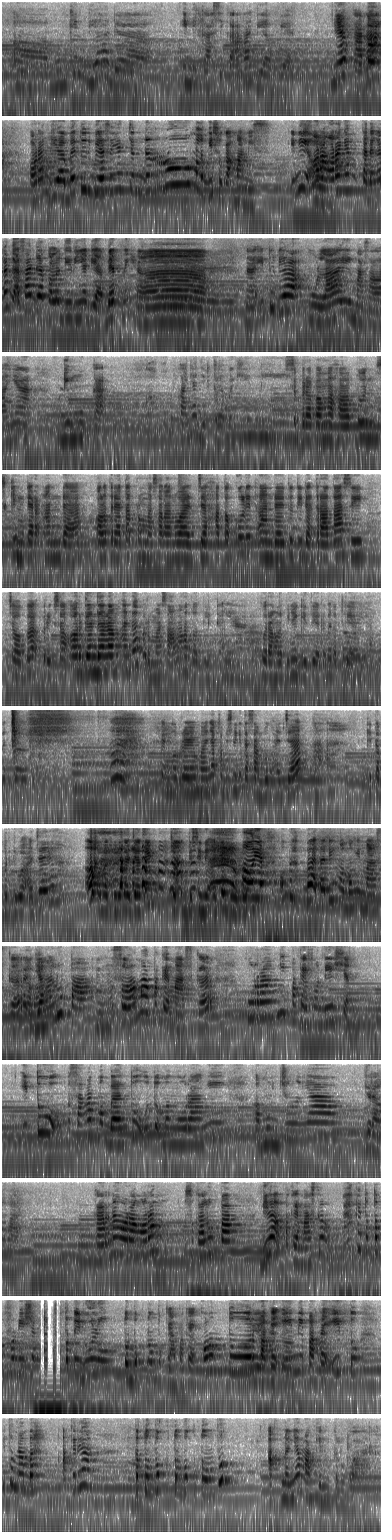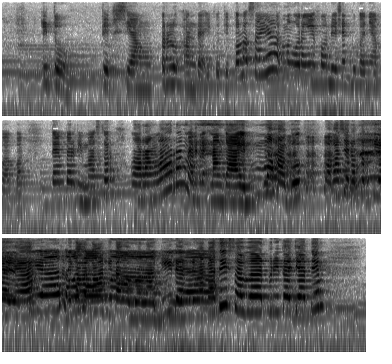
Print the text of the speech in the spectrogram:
eh, mungkin dia ada indikasi ke arah diabetes. Ya, Karena orang diabetes itu biasanya cenderung lebih suka manis. Ini Oh. orang-orang yang kadang-kadang nggak sadar kalau dirinya diabetes nih. Nah, nah itu dia mulai masalahnya di muka. Mukanya jadi kayak begini? seberapa mahal pun skincare Anda, kalau ternyata permasalahan wajah atau kulit Anda itu tidak teratasi, coba periksa organ dalam Anda bermasalah atau tidak. Iya. Kurang lebihnya gitu ya, dokter Betul, Tia ya. betul. Pengen ngobrol yang banyak, habis ini kita sambung aja. Ah. Kita berdua aja ya. Sobat Berita Jatim cukup di sini aja dulu. Oh ya, oh Mbak tadi ngomongin masker, Uh-uh. jangan lupa Mhm. selama pakai masker kurangi pakai foundation. Itu sangat membantu untuk mengurangi uh, munculnya jerawat. Karena orang-orang suka lupa, dia pakai masker, pakai tetap foundation seperti dulu, tumpuk-tumpuk yang pakai kontur, Iya, pakai ini, pakai itu. Itu nambah akhirnya ketumpuk-tumpuk-tumpuk aknenya makin keluar. Itu tips yang perlu Anda ikuti. Kalau saya mengurangi foundation bukannya apa-apa. Tempel di masker, larang-larang nempel nang kain. Moh aku. Makasih dokter Tia ya. Iya, Nanti sama-sama. kita ngobrol lagi dan Iya. terima kasih sobat Berita Jatim.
